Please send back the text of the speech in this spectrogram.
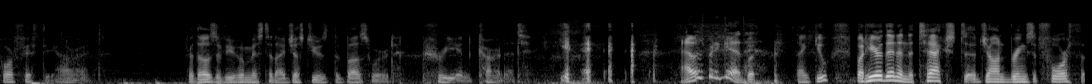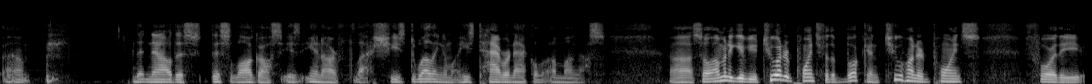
450. All right. For those of you who missed it, I just used the buzzword pre-incarnate. Yeah. That was pretty good. But thank you. But here then in the text, uh, John brings it forth um, that now this this logos is in our flesh. He's dwelling among. He's tabernacle among us. Uh, so I'm going to give you 200 points for the book and 200 points for the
